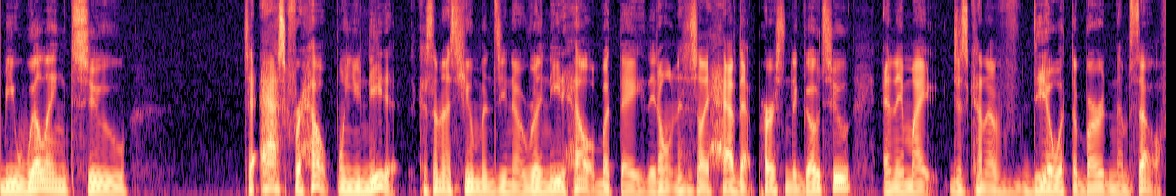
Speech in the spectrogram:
be willing to to ask for help when you need it because sometimes humans you know really need help but they they don't necessarily have that person to go to and they might just kind of deal with the burden themselves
